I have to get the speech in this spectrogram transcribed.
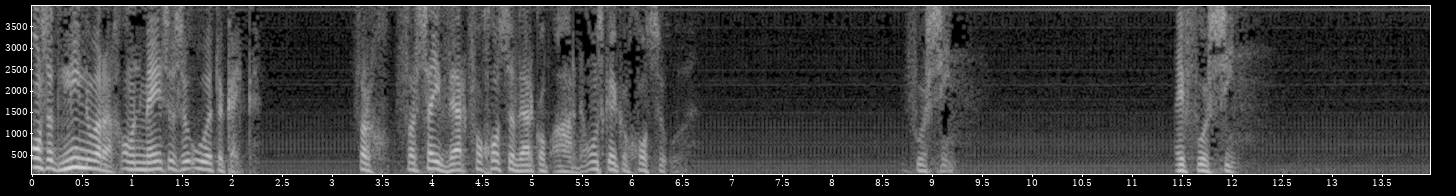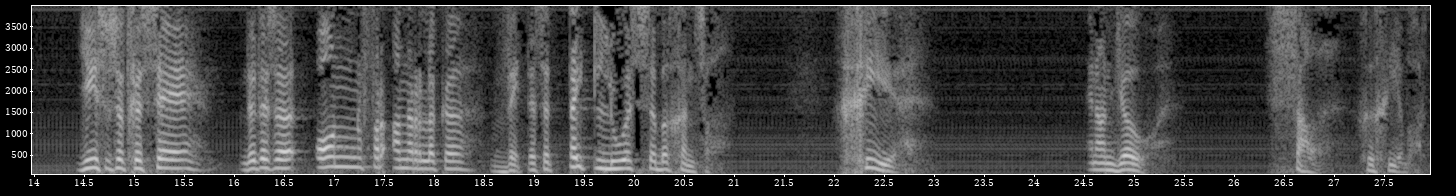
Ons het nie nodig om in mense se oë te kyk vir vir sy werk, vir God se werk op aarde. Ons kyk in God se oë. Voorsien. Hy voorsien. Jesus het gesê dit is 'n onveranderlike wet. Dit is 'n tydlose beginsel. Gee en aan jou sal gegee word.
